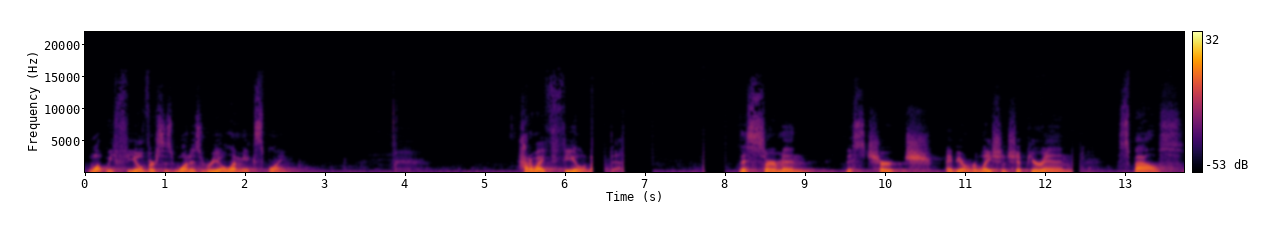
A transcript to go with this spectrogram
What we feel versus what is real. Let me explain. How do I feel about this? This sermon, this church, maybe a relationship you're in, spouse,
